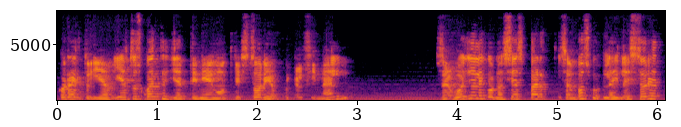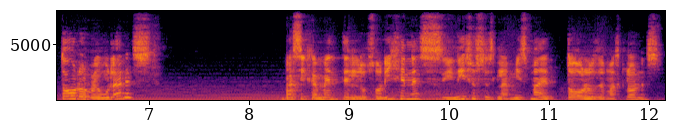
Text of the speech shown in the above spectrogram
Correcto, y, estos cuates ya tenían otra historia, porque al final, o sea, vos ya le conocías parte, o sea, vos la, historia de todos los regulares, básicamente los orígenes, inicios es la misma de todos los demás clones.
